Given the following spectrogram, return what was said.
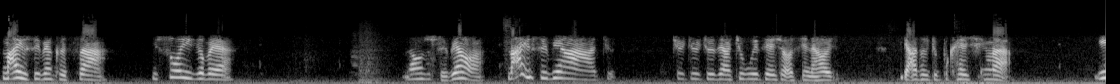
哪有随便可吃啊？你说一个呗。然后就随便了，哪有随便啊？就就就就这样，就为这些小事情，然后丫头就不开心了。一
